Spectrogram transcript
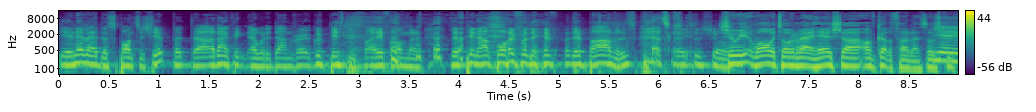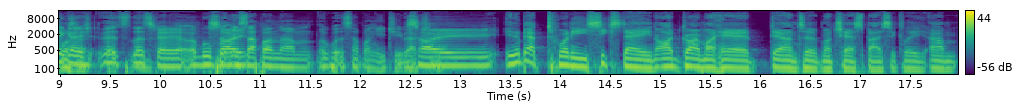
yeah, never had the sponsorship. But uh, I don't think they would have done very good business, mate, if I'm the, the pin-up boy for their for their barbers. That's, for sure. Should we, while we're talking about hair show, I've got the photo. So let's yeah, quick yeah, go. Let's let's go. We'll So- put this up on um. We'll put this up on YouTube. Actually. So in about 2016, I'd grown my hair down to my chest, basically. Um,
